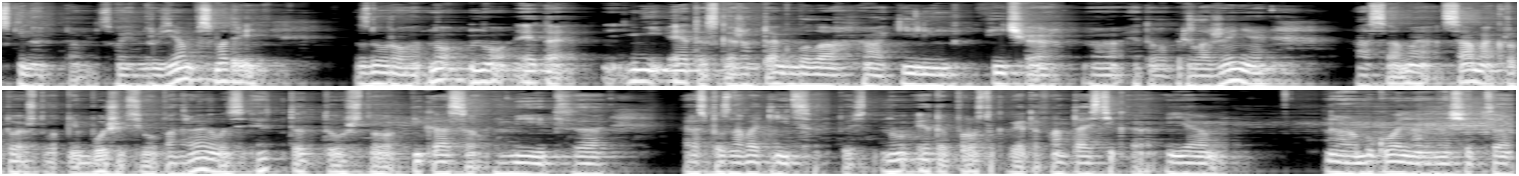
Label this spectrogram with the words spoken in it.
скинуть там, своим друзьям посмотреть. Здорово. Но, но это не это, скажем так, была а, фича этого приложения. А самое, самое крутое, что вот мне больше всего понравилось, это то, что Пикассо умеет э, распознавать лица. То есть, ну, это просто какая-то фантастика. Я э, буквально, значит, э,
